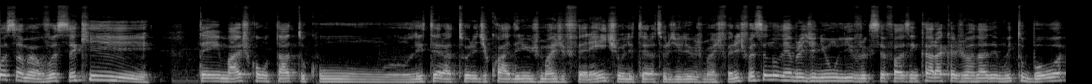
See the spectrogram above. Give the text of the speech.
Pô, Samuel, você que tem mais contato com literatura de quadrinhos mais diferente ou literatura de livros mais diferente, você não lembra de nenhum livro que você fala assim, caraca, a jornada é muito boa,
